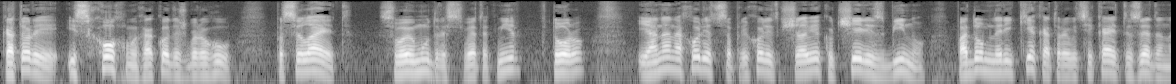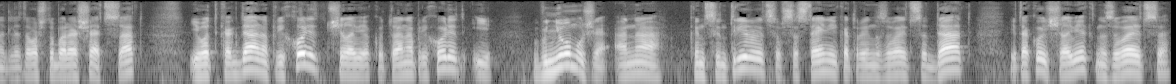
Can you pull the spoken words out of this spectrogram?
которые из хохмы Хакодыш Барагу посылает свою мудрость в этот мир, в Тору, и она находится, приходит к человеку через бину, подобно реке, которая вытекает из Эдена для того, чтобы орошать сад. И вот когда она приходит к человеку, то она приходит, и в нем уже она концентрируется в состоянии, которое называется дат, и такой человек называется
